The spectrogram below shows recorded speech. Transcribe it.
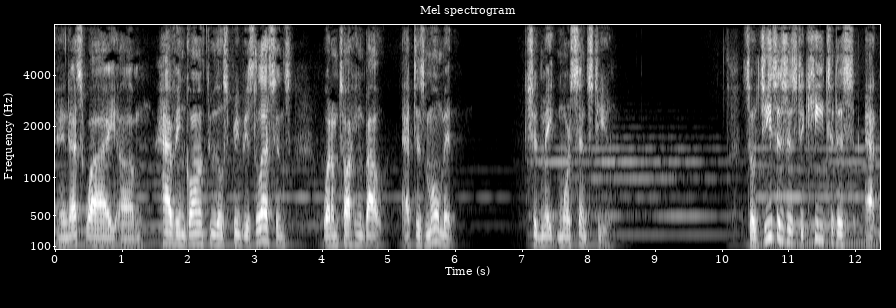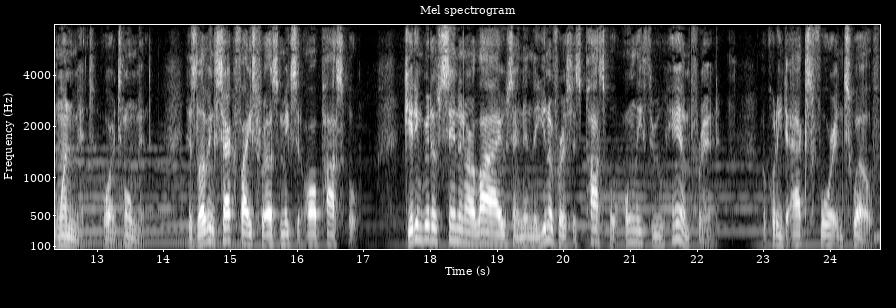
And that's why, um, having gone through those previous lessons, what I'm talking about at this moment should make more sense to you. So, Jesus is the key to this at one or atonement. His loving sacrifice for us makes it all possible. Getting rid of sin in our lives and in the universe is possible only through Him, friend, according to Acts 4 and 12.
